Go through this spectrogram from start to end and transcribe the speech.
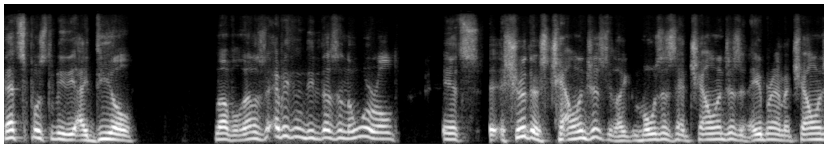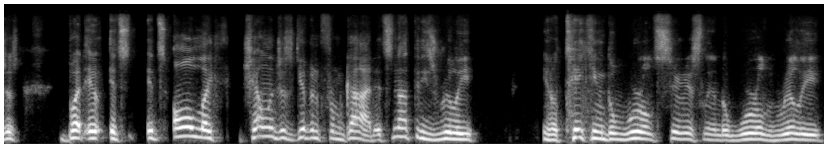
That's supposed to be the ideal level. And everything that he does in the world, it's sure there's challenges, like Moses had challenges and Abraham had challenges, but it, it's it's all like challenges given from God. It's not that he's really, you know, taking the world seriously and the world really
